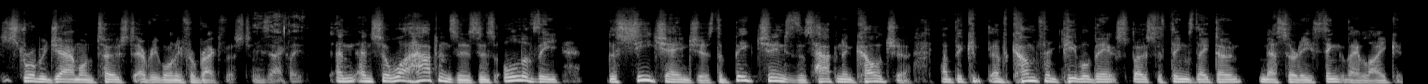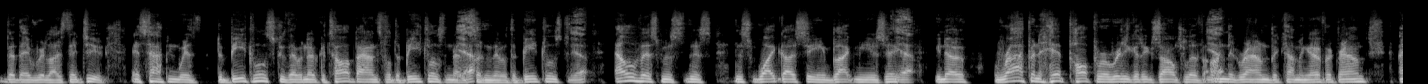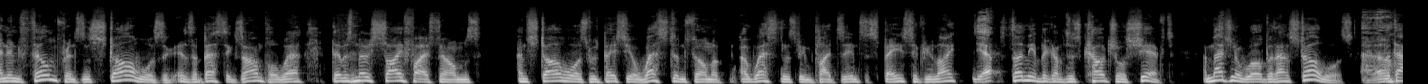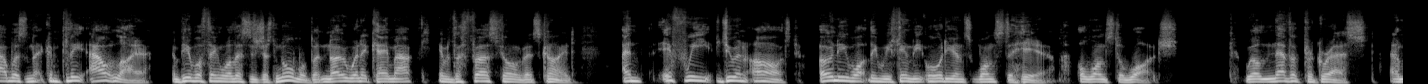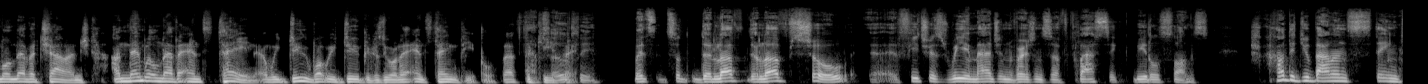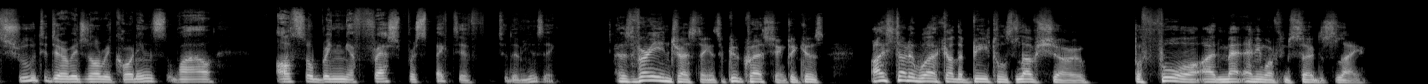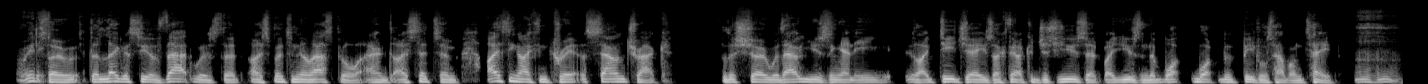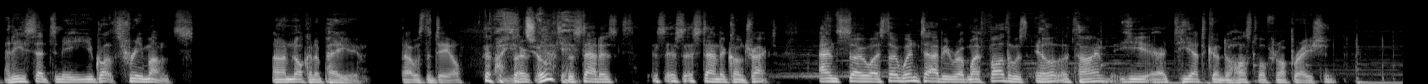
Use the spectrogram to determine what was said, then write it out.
strawberry jam on toast every morning for breakfast Exactly. and and so what happens is is all of the the sea changes, the big changes that's happened in culture have, have come from people being exposed to things they don't necessarily think they like, but they realize they do. It's happened with the Beatles because there were no guitar bands for the Beatles, and then Yeah. suddenly there were the Beatles. Yeah. Elvis was this this white guy singing black music. Yeah. You know, rap and hip hop are a really good example of Yeah. underground becoming overground. And in film, for instance, Star Wars is the best example where there was hmm. no sci-fi films. And Star Wars was basically a Western film, a, a Western that's been applied to, into space, if you like. Yep. Suddenly it becomes this cultural shift. Imagine a world without Star Wars. But that was a complete outlier. And people think, well, this is just normal. But no, when it came out, it was the first film of its kind. And if we do an art only what the, we think the audience wants to hear or wants to watch, we'll never progress and we'll never challenge. And then we'll never entertain. And we do what we do because we want to entertain people. That's the key thing. But so the love the love show uh, features reimagined versions of classic Beatles songs. How did you balance staying true to the original recordings while also bringing a fresh perspective to the music? It was very interesting. It's a good question because I started working on the Beatles Love Show before I'd met anyone from Cirque du Soleil. Really? So the legacy of that was that I spoke to Neil Aspinall and I said to him, I think I can create a soundtrack the show without using any like DJs. I think I could just use it by using the, what, what the Beatles have on tape. hmm And he said to me, you've got three months and I'm not going to pay you. That was the deal. Are you joking? The standard, it's, it's a standard contract. And so I so went to Abbey Road. My father was ill at the time. He uh, he had to go into hospital for an operation.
